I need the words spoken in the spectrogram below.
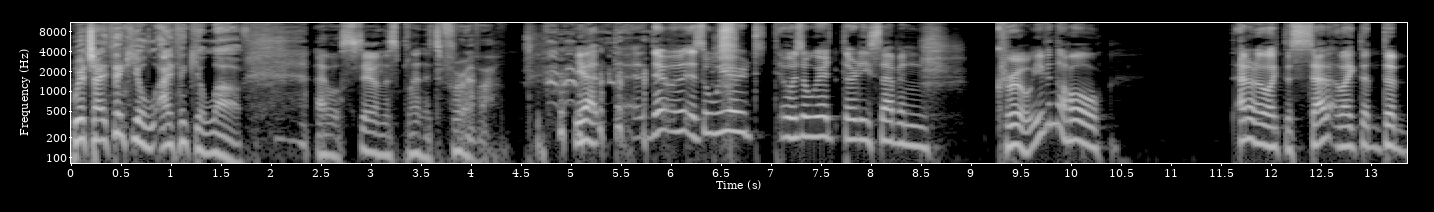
Which I think you'll I think you'll love. I will stay on this planet forever. yeah, th- there was a weird. It was a weird thirty-seven crew. Even the whole. I don't know, like the set, like the the.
